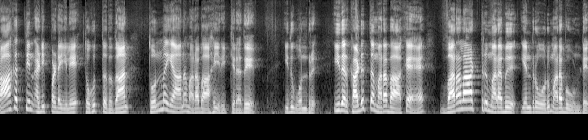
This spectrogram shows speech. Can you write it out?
ராகத்தின் அடிப்படையிலே தொகுத்ததுதான் தொன்மையான மரபாக இருக்கிறது. இது ஒன்று. இதற்கடுத்த மரபாக வரலாற்று மரபு என்ற ஒரு மரபு உண்டு.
